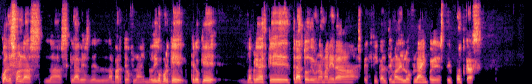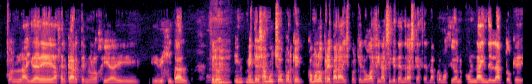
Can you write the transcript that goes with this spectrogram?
¿Cuáles son las, las claves de la parte offline? Lo digo porque creo que es la primera vez que trato de una manera específica el tema del offline, pues este podcast con la idea de acercar tecnología y digital, pero me interesa mucho porque cómo lo preparáis, porque luego al final sí que tendrás que hacer la promoción online del acto que,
